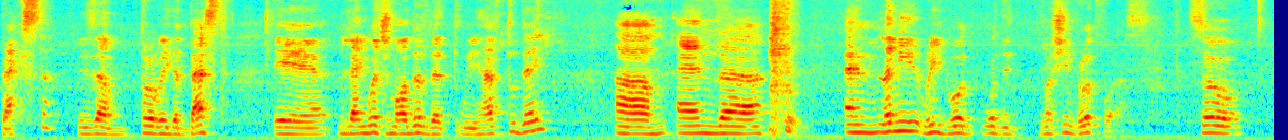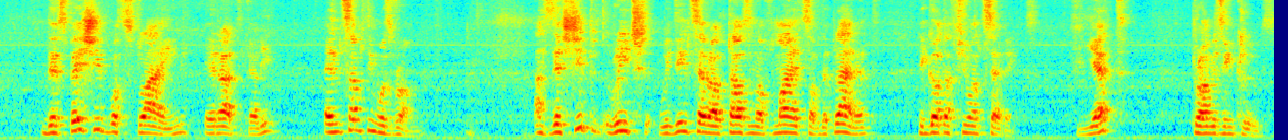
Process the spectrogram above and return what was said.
text. This is probably the best uh, language model that we have today. Um, and uh, and let me read what, what the machine wrote for us. So the spaceship was flying erratically and something was wrong. As the ship reached within several thousand of miles of the planet, he got a few unsettings, yet promising clues.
